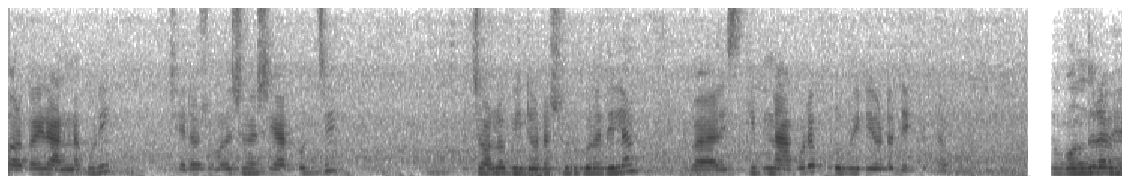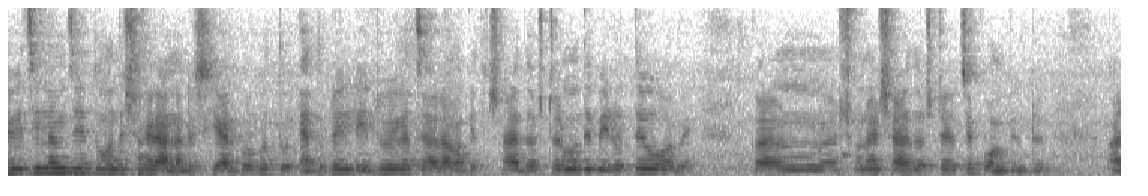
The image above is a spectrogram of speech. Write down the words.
তরকারি রান্না করি, সেটাও তোমাদের সঙ্গে শেয়ার করছি। চলো ভিডিওটা শুরু করে দিলাম। এবার স্কিপ না করে পুরো ভিডিওটা দেখতে থাকো। তো বন্ধুরা, ভেবেছিলাম যে তোমাদের সঙ্গে রান্নাটা শেয়ার করব, তো এতটাই লেট হয়ে গেছে আর আমাকে তো সাড়ে দশটার মধ্যে বেরোতেও হবে। কারণ সোনার সাড়ে দশটায় হচ্ছে কম্পিউটার আর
